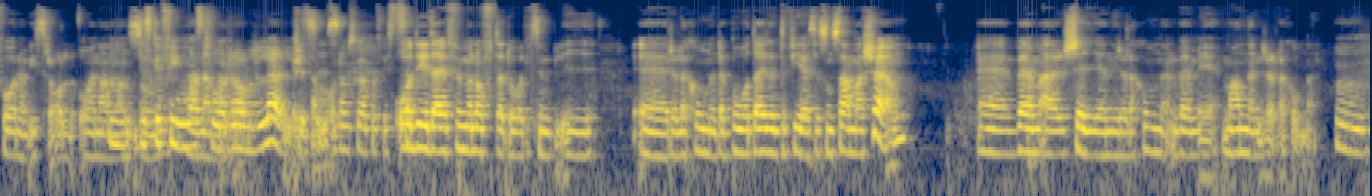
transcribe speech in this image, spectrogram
får en viss roll och en annan Mm, det som ska har finnas en två roller liksom, Precis. och de ska vara på ett visst Och sätt. det är därför man ofta då till exempel i eh, relationer där båda identifierar sig som samma kön. Eh, vem är tjejen i relationen? Vem är mannen i relationen? Mm,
